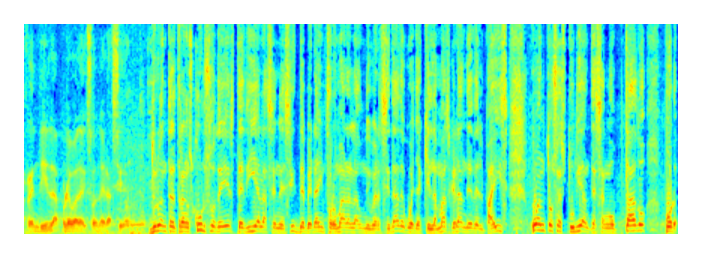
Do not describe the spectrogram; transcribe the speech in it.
rendir la prueba de exoneración. Durante el transcurso de este día, la CENESID deberá informar a la Universidad de Guayaquil, la más grande del país, cuántos estudiantes han optado por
